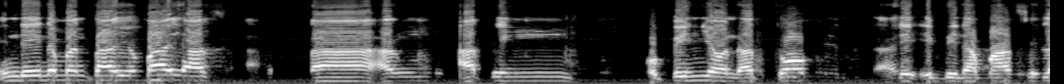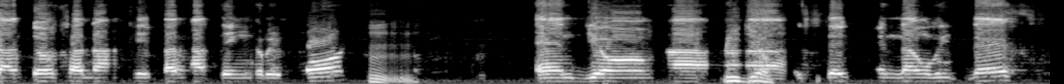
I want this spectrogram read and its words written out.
hindi naman tayo bias. At, ah, ang ating opinion at comment ay ibinabase lang doon sa nakita nating report Mm. and yung ah, Video. ah, statement ng witness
